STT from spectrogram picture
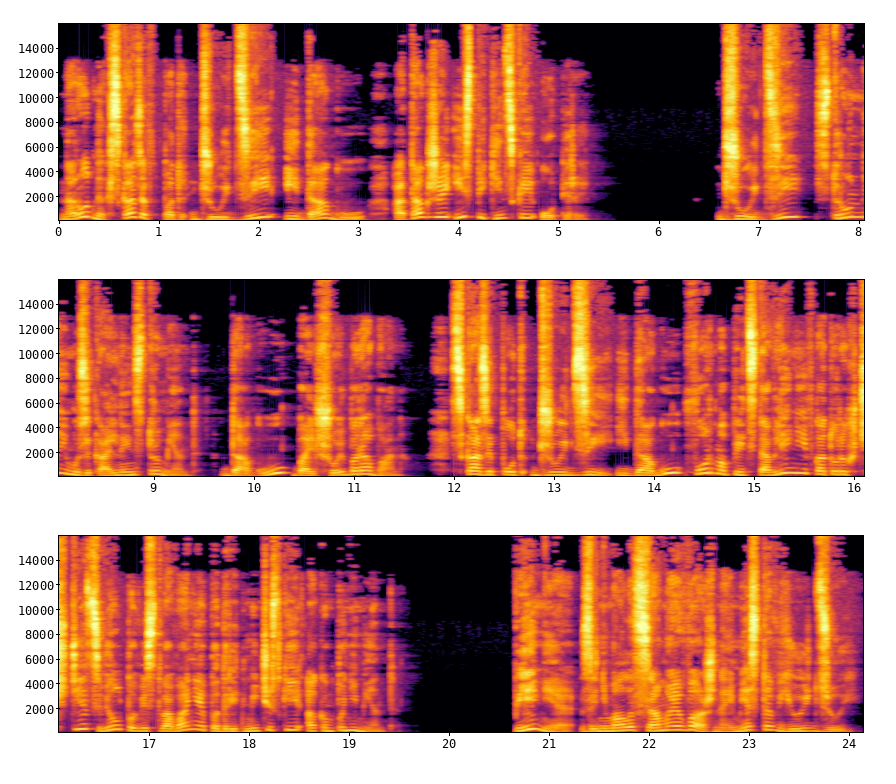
народных сказов под Джуйцзи и Дагу, а также из пекинской оперы. Джуйцзи – струнный музыкальный инструмент, Дагу – большой барабан. Сказы под Джуйцзи и Дагу – форма представлений, в которых чтец вел повествование под ритмический аккомпанемент – Пение занимало самое важное место в Юйцзюй.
